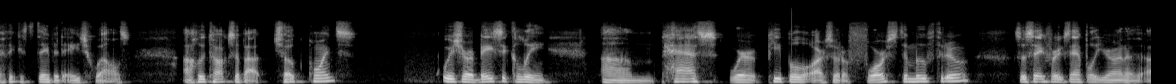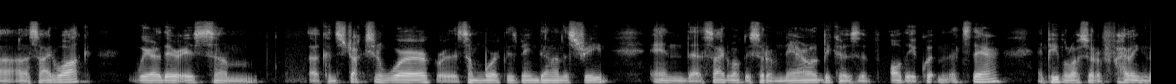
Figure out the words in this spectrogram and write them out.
I think it's David H. Wells, uh, who talks about choke points, which are basically um, paths where people are sort of forced to move through. So, say for example, you're on a on a sidewalk where there is some uh, construction work or some work that's being done on the street, and the sidewalk is sort of narrowed because of all the equipment that's there, and people are sort of having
